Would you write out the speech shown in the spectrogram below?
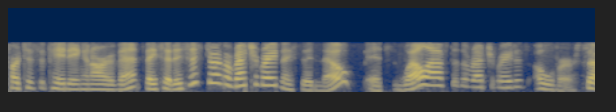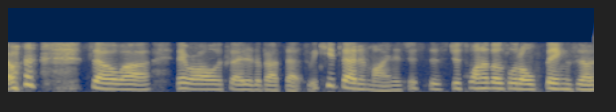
participating in our event, they said, "Is this during a retrograde?" And I said, "Nope, it's well after the retrograde is over." So, so uh, they were all excited about that. So we keep that in mind. It's just it's just one of those little things, uh,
